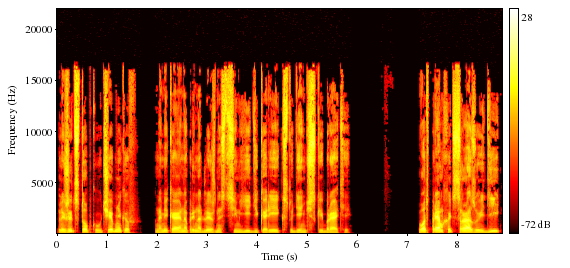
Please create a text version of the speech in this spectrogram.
лежит стопка учебников, намекая на принадлежность семьи дикарей к студенческой братьи. Вот прям хоть сразу иди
